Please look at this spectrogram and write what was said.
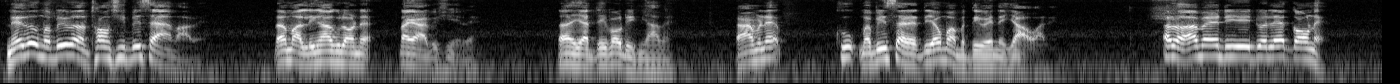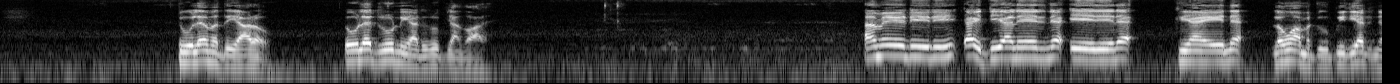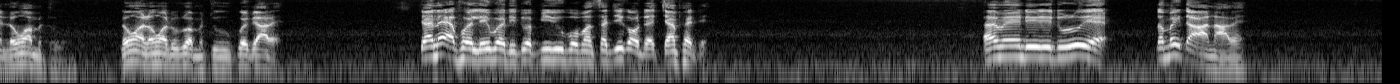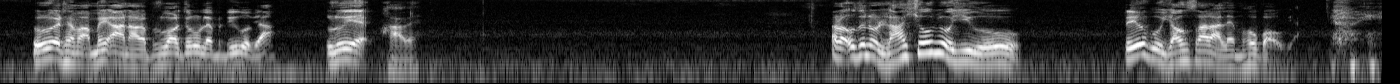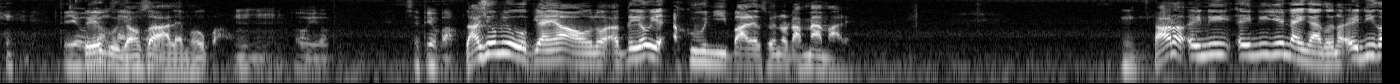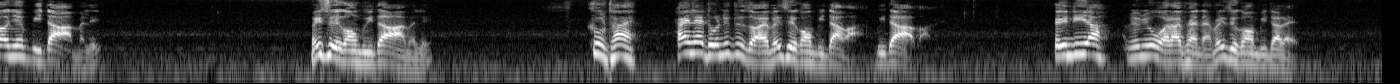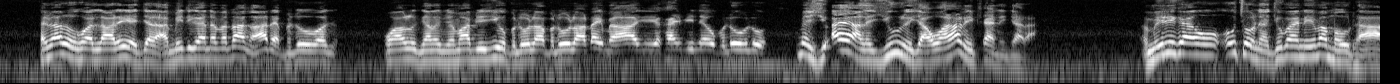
နေဆုံးမပေးဘူးထောင်ချီပေးဆက်ရမှာပဲဒါမှ၄၅ခုလောက်နဲ့တိုက်ရလို့ရှိရင်လေ ဒါရတေပေါက်တွေများပဲဒါမှလည်းခုမပေးဆက်တဲ့တယောက်မှမသေးဘဲနဲ့ရသွားတယ်အဲ့တော့ MND အတွက်လည်းကောင်းတယ်သူလည်းမသေးရတော့သူလည်းသူတို့နေရာသူတို့ပြန်သွားတယ် MAD ဒီအဲ့ DNA တွေနဲ့ A တွေနဲ့ KIA နဲ့လုံးဝမတူ PDF တွေနဲ့လုံးဝမတူလုံးဝလုံးဝတို့တို့ကမတူကွဲပြားတယ်ကျန်တဲ့အဖွဲ့၄ဘွဲဒီတို့ပြည်သူပေါ်မှာစက်ကြီးကောက်တယ်ကြမ်းဖက်တယ် MAD တွေတို့တို့ရဲ့တမိတ်တာအာနာပဲတို့တို့ရဲ့ထဲမှာအမိတ်အာနာတော့ဘယ်လိုတော့တို့လည်းမတူဘူးဗျာတို့တို့ရဲ့ဟာပဲအဲ့တော့ဦးဇင်းတို့လာရှိုးမျိုးကြီးကို တရုတ်ကိုရောင်းစားတာလည်းမဟုတ်ပါဘူးဗျ တရုတ် တရုတ်ကိုရောင်းစားတာလည်းမဟုတ်ပါဘူး อืมอืมဟုတ်ပြီဟုတ်ပြီဆက်ပြောပါ လာရှိုးမျိုးကိုပြန်ရအောင်တော့တရုတ်ရဲ့အကူအညီပါတယ်ဆိုရင်တော့ဒါမှန်ပါတယ် อืม ဒါကတော့အိန္ဒိအိန္ဒိယနိုင်ငံဆိုရင်တော့အိန္ဒိကောင်းချင်းပီတာရမယ်လေမိတ်ဆွေကောင်းပီတာရမယ်လေခုထိုင်းထိုင်းလဲထိုနည်းတူစွာပဲမိတ်ဆွေကောင်းပီတာပါပီတာရပါမယ်အိန္ဒိယအမျိုးမျိုးဝါဒဖြန့်တယ်မိတ်ဆွေကောင်းပီတာလိုက်ခင်ဗျားတို့ကလာရဲကြတာအမေရိကန်သမ္မတကတဲ့ဘယ်လိုဟိုလို့ညာလို့မြန်မာပြည်ကြီးကိုဘယ်လိုလာဘယ်လိုလာတိုက်မှာရခိုင်ပြည်နယ်ကိုဘယ်လိုဘယ်လိုမြဲအဲ့ရလဲယူနေကြဝါဒတွေဖြန့်နေကြတာ အမေရိကန်အုပ်ချုပ်နေဂျိုဘန်နေမှမဟုတ်တာ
